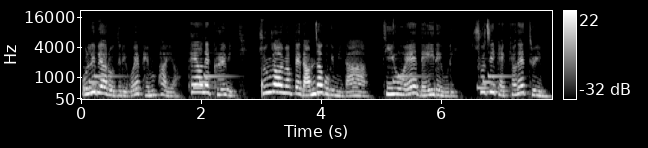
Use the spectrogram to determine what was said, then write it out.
올리비아 로드리고의 뱀파이어, 태연의 그래비티, 중저음역대 남자곡입니다. 디오의 내일의 우리, 수지 백현의 드림,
